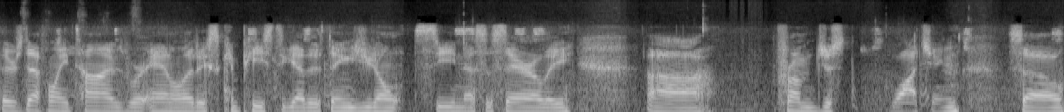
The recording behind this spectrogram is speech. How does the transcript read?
there's definitely times where analytics can piece together things you don't see necessarily uh, from just watching. So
